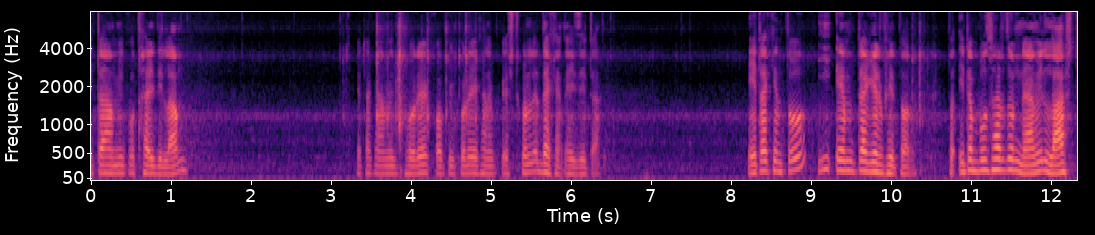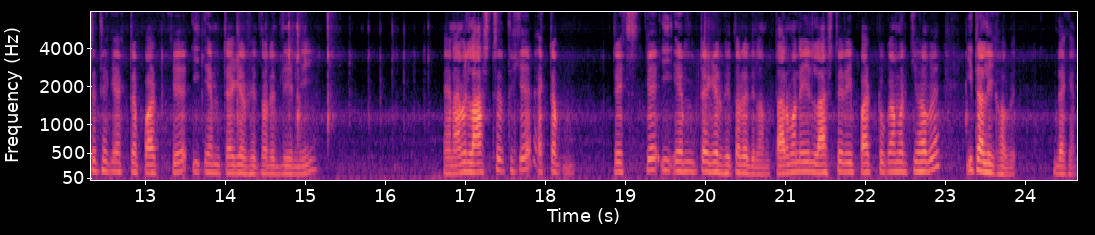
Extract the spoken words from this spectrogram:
এটা আমি কোথায় দিলাম? এটাকে আমি ধরে কপি করে এখানে পেস্ট করলে, দেখেন এই যেটা। এটা কিন্তু ইএম ট্যাগের ভেতর। তো এটা বোঝার জন্য আমি লাস্টে থেকে একটা পার্টকে ইএম ট্যাগের ভেতরে দিয়ে নিই। আমি লাস্টে থেকে একটা টেক্সটকে ইএম ট্যাগের ভিতরে দিলাম। তার মানে এই লাস্টের এই পার্টটুকু আমার কি হবে? ইটালিক হবে। দেখেন।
